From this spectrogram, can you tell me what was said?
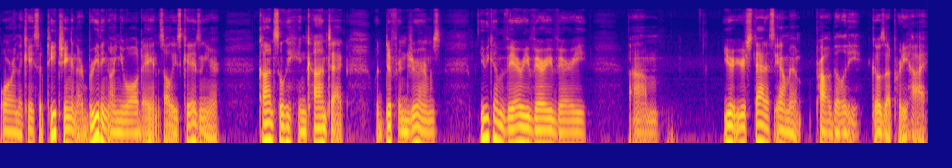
or in the case of teaching and they're breathing on you all day and it's all these kids and you're constantly in contact with different germs, you become very, very, very, um, your, your status ailment probability goes up pretty high.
